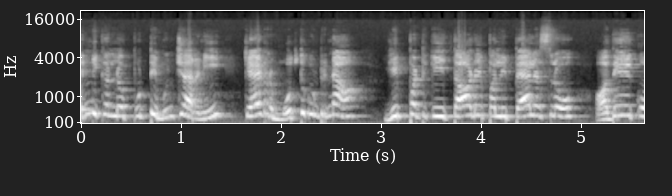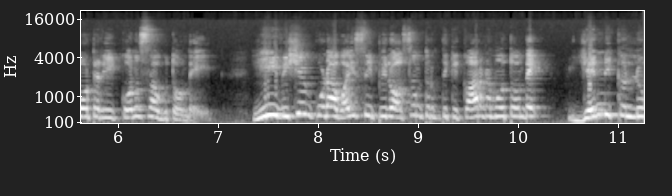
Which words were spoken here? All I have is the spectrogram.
ఎన్నికల్లో పుట్టి ముంచారని కేడర్ మొత్తుకుంటున్నా ఇప్పటికీ తాడేపల్లి ప్యాలెస్లో అదే కోటరీ కొనసాగుతోంది. ఈ విషయం కూడా వైసీపీలో అసంతృప్తికి కారణమవుతోంది. ఎన్నికల్లో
